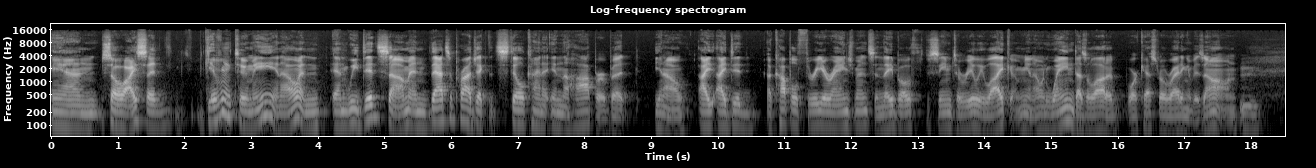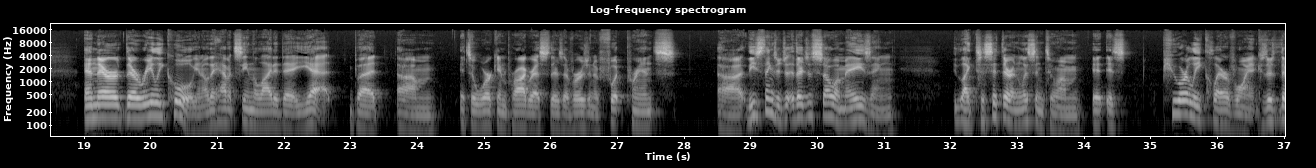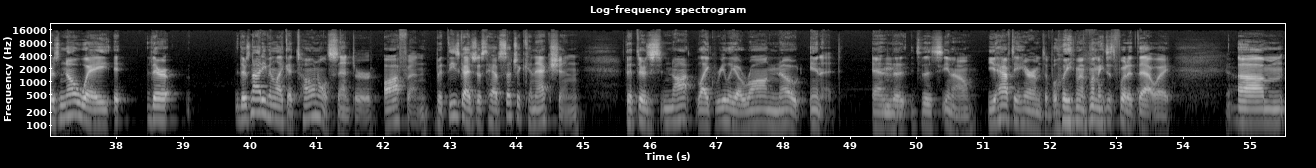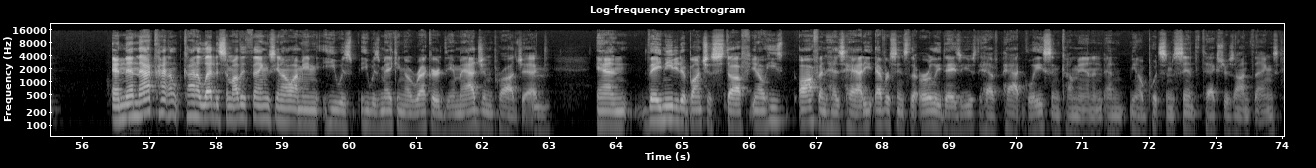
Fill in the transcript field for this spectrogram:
And so I said, give them to me, you know, and, and we did some, and that's a project that's still kind of in the hopper, but, you know, I, I did a couple three arrangements and they both seem to really like them you know and wayne does a lot of orchestral writing of his own. And they're they're really cool you know they haven't seen the light of day yet but um, it's a work in progress. There's a version of footprints. Uh, these things are just, they're just so amazing. Like to sit there and listen to them it is purely clairvoyant because there's there's no way it they're there's not even like a tonal center often, but these guys just have such a connection that there's not like really a wrong note in it. And the this you know you have to hear him to believe him. Let me just put it that way. Um, and then that kind of kind of led to some other things. You know, I mean, he was he was making a record, the Imagine Project, and they needed a bunch of stuff. You know, he's often has had ever since the early days. He used to have Pat Gleeson come in and, and you know put some synth textures on things,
